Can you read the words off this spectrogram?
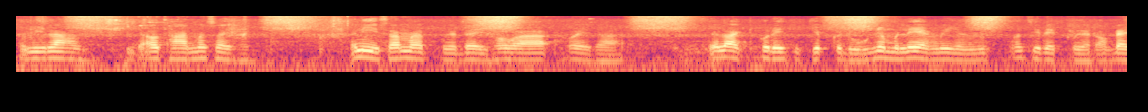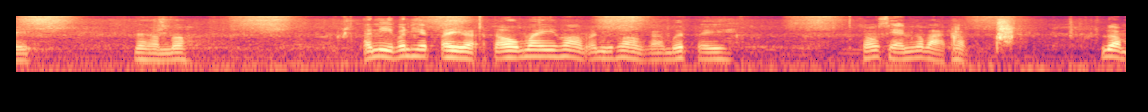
มันมีล่างจะเอาทานมาใส่ครับ อันนี้สามารถเปิดได้เพราะว่าไว้ถ้าเวลาผู้ใดที่เก็บกระดูกเนี่ยมันแรงหรือยังมันสิได้เปิดออกได้นะครับเนาะอันนี้มันเฮ็ดไปก็เตาไม้พร้อมอันนี้พร้อมกันเบิดไปสองแสนกว่าบาทครับรวม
